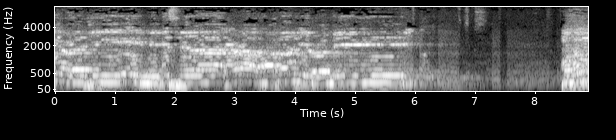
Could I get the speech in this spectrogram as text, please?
الرجيم بسم الله الرحمن الرحيم محمد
